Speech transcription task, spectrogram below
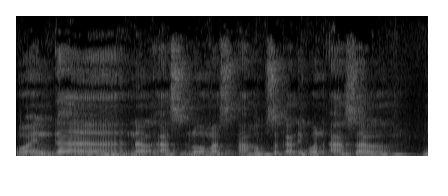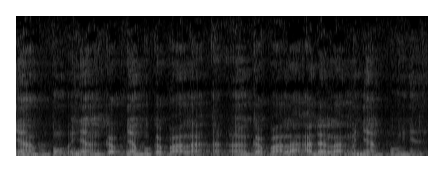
Wa in nal aslu mas'ahu sekalipun asal nyapu nyapu kepala eh, kepala adalah menyapunya.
